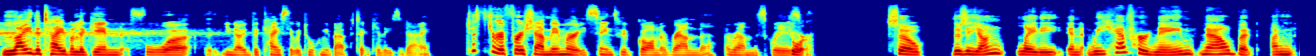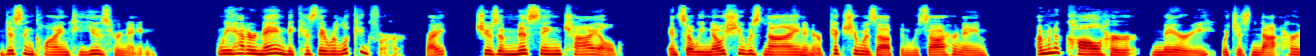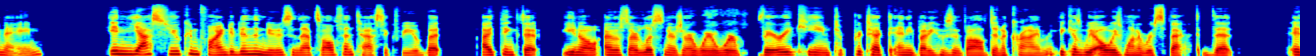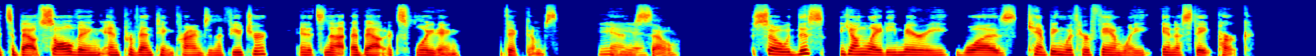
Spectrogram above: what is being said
Lay the table again for, you know, the case that we're talking about particularly today. Just to refresh our memories since we've gone around the around the squares. Sure. So there's a young lady and we have her name now, but I'm disinclined to use her name. We had her name because they were looking for her, right? She was a missing child. And so we know she was nine and her picture was up and we saw her name. I'm going to call her Mary, which is not her name. And yes, you can find it in the news and that's all fantastic for you. But I think that, you know, as our listeners are aware, we're very keen to protect anybody who's involved in a crime because we always want to respect that it's about solving and preventing crimes in the future. And it's not about exploiting victims. Yeah, And so, so this young lady, Mary, was camping with her family in a state park.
